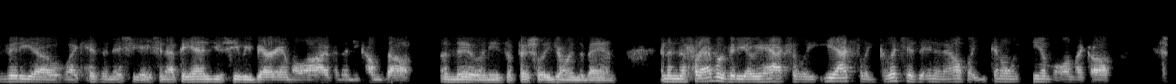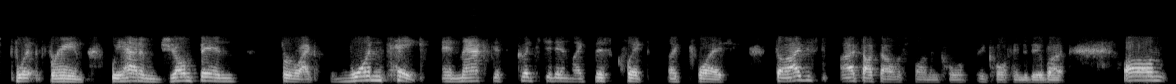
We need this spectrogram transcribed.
video like his initiation. At the end, you see we bury him alive, and then he comes out anew, and he's officially joined the band. And in the Forever video, he actually he actually glitches in and out, but you can only see him on like a split frame. We had him jump in for like one take, and Max just glitched it in like this quick, like twice. So I just I thought that was fun and cool, and cool thing to do. But um,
